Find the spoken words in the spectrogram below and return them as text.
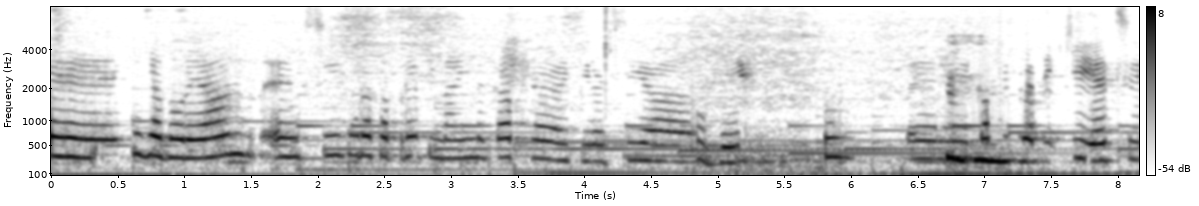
Ε, και για δωρεάν, ε, σίγουρα θα πρέπει να είναι κάποια υπηρεσία του δίκτυου, ε, κάποια κρατική έτσι,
